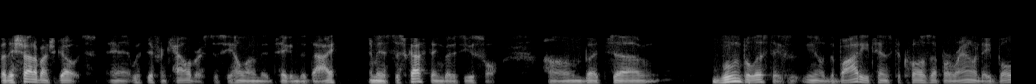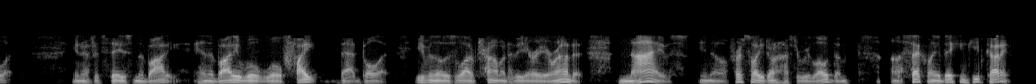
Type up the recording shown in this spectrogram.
But they shot a bunch of goats uh, with different calibers to see how long they'd take them to die. I mean, it's disgusting, but it's useful. Um, but uh, wound ballistics, you know, the body tends to close up around a bullet, you know, if it stays in the body. And the body will, will fight that bullet, even though there's a lot of trauma to the area around it. Knives, you know, first of all, you don't have to reload them. Uh, secondly, they can keep cutting.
